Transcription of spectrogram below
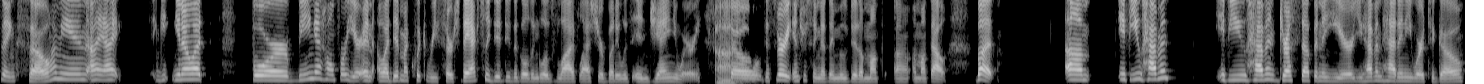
think so. I mean, I, I you know what? For being at home for a year and oh, I did my quick research. They actually did do the Golden Globes live last year, but it was in January. Ah. So, this very interesting that they moved it a month, uh, a month out. But um, if you haven't if you haven't dressed up in a year, you haven't had anywhere to go,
